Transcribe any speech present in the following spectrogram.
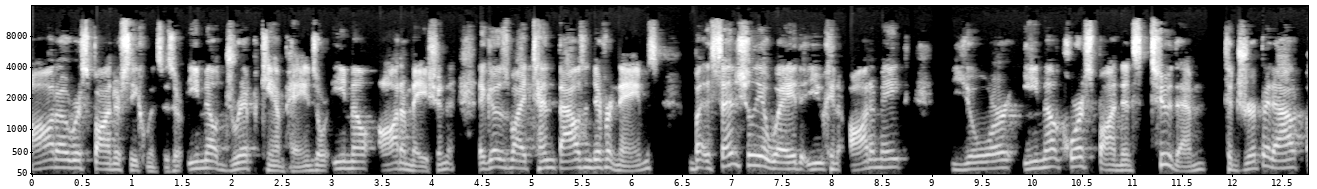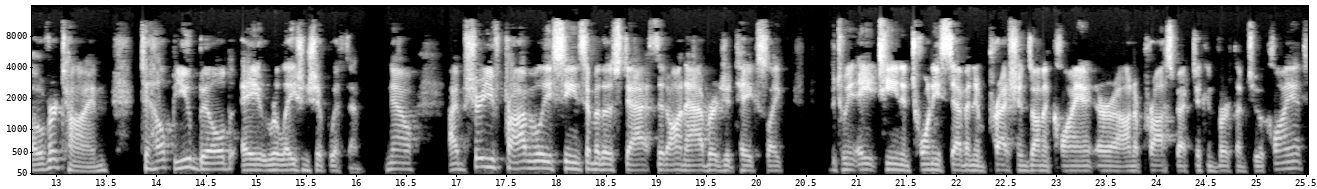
autoresponder sequences or email drip campaigns or email automation. It goes by 10,000 different names, but essentially a way that you can automate your email correspondence to them to drip it out over time to help you build a relationship with them. Now, I'm sure you've probably seen some of those stats that on average it takes like between 18 and 27 impressions on a client or on a prospect to convert them to a client.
